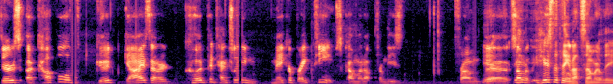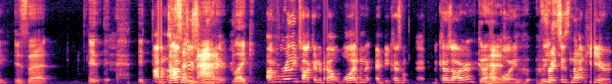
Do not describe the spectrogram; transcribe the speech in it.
there's a couple of good guys that are could potentially make or break teams coming up from these from the Yeah. summer league. Here's the thing about summer league is that it it, it, it doesn't matter. really- like, I'm really talking about one, and because because our go ahead. our boy Who- Fritz is not here,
